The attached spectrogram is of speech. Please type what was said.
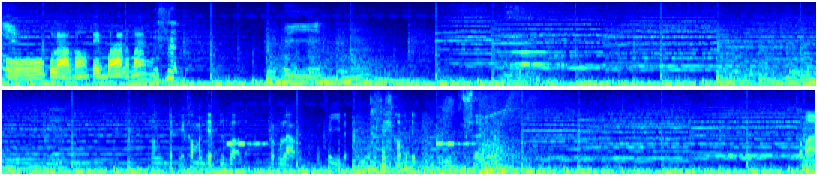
โอ้กุหลาบน้องเต็มบ้านแล้วมั้งเฮ้ยอืมน้องจะให้เข้ามาเด็ดหรือเปล่าตะกุหลาบของพี่เนี่ยให้เข้ามาเด็ดก็มา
